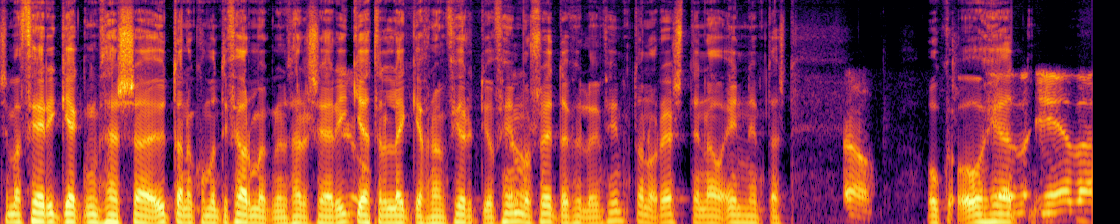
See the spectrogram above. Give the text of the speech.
sem að fer í gegnum þessa utanakomandi fjármögnum. Það er að segja að ríki ætla að leggja fram 45 Já. og sveitafélagin 15 og restin á innheimtast. Já. Og, og hérna... eða,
